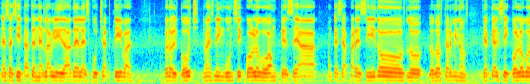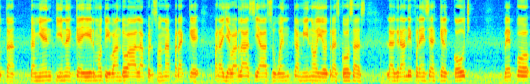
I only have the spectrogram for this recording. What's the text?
Necesita tener la habilidad de la escucha activa pero el coach no es ningún psicólogo, aunque sea, aunque sea parecidos lo, los dos términos, ya que el psicólogo también tiene que ir motivando a la persona para que para llevarla hacia su buen camino y otras cosas. La gran diferencia es que el coach ve por,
